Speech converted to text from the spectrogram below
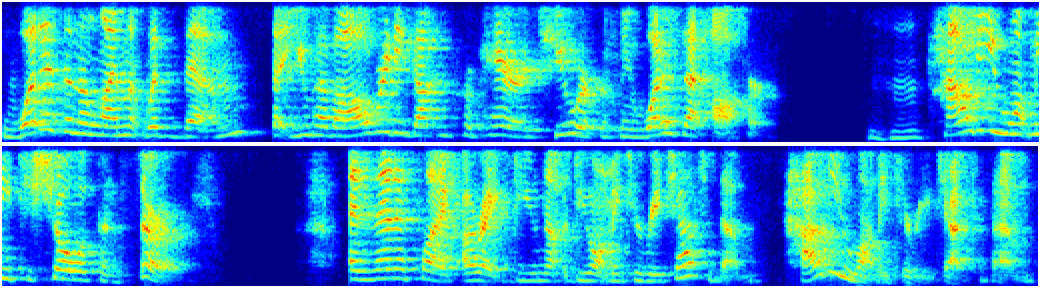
What is in alignment with them that you have already gotten prepared to work with me? What does that offer? Mm-hmm. How do you want me to show up and serve? And then it's like, all right, do you not do you want me to reach out to them? How do you want me to reach out to them?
